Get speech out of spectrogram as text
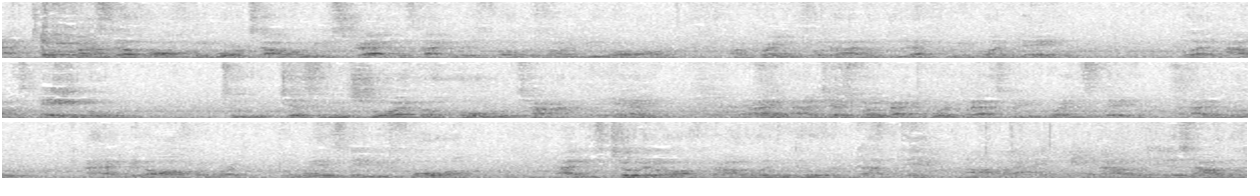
I took myself off from work so I won't be distracted so I can just focus on you all. I'm praying for God to do that for me one day. But I was able to just enjoy the whole time. Amen. I, I just went back to work last week, Wednesday, and I didn't I had been off from work the Wednesday before. I just took it off and I wasn't doing nothing. And I was just, I was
